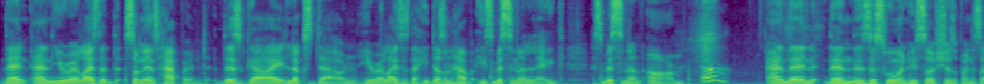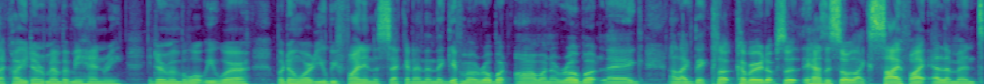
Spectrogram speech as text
Then and you realize that th- something has happened. This guy looks down. He realizes that he doesn't have. He's missing a leg. He's missing an arm. Oh. And then then there's this woman who sort of shows up and is like, "Oh, you don't remember me, Henry? You don't remember what we were? But don't worry, you'll be fine in a second. And then they give him a robot arm and a robot leg, and like they cl- cover it up, so it has this sort of like sci-fi element.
